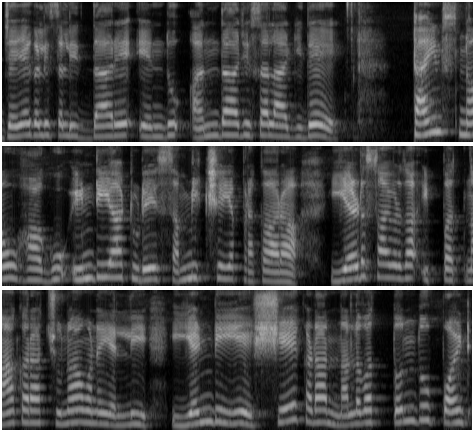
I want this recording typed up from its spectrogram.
ಜಯಗಳಿಸಲಿದ್ದಾರೆ ಎಂದು ಅಂದಾಜಿಸಲಾಗಿದೆ. ಟೈಮ್ಸ್ ನೌ ಹಾಗೂ ಇಂಡಿಯಾ ಟುಡೇ ಸಮೀಕ್ಷೆಯ ಪ್ರಕಾರ ಎರಡು ಸಾವಿರದ ಇಪ್ಪತ್ತ್ನಾಲ್ಕರ ಚುನಾವಣೆಯಲ್ಲಿ ಎನ್ ಡಿ ಎ ಶೇಕಡಾ ನಲವತ್ತೊಂದು ಪಾಯಿಂಟ್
